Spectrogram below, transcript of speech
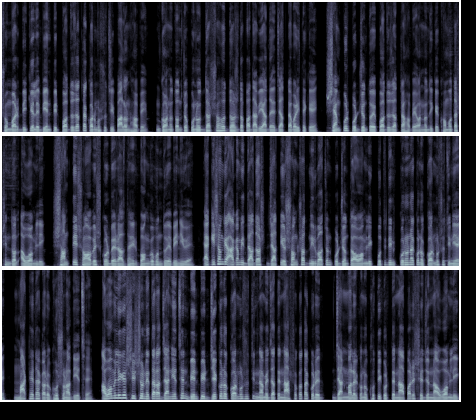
সোমবার বিকেলে বিএনপির পদযাত্রা কর্মসূচি পালন হবে। গণতন্ত্র পুনরুদ্ধার সহ দশ দফা দাবি আদায়ে যাত্রাবাড়ি থেকে শ্যামপুর পর্যন্ত এ পদযাত্রা হবে। অন্যদিকে ক্ষমতাসীন দল আওয়ামী লীগ শান্তির সমাবেশ করবে রাজধানীর বঙ্গবন্ধু এভিনিউয়ে। একই সঙ্গে আগামী দ্বাদশ জাতীয় সংসদ নির্বাচন পর্যন্ত আওয়ামী লীগ প্রতিদিন কোনো না কোনো কর্মসূচি নিয়ে মাঠে থাকারও ঘোষণা দিয়েছে। আওয়ামী লীগের শীর্ষ নেতারা জানিয়েছেন, বিএনপির যে কোনো কর্মসূচির নামে যাতে নাশকতা করে জানমালের কোনো ক্ষতি করতে না পারে, সেজন্য আওয়ামী লীগ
